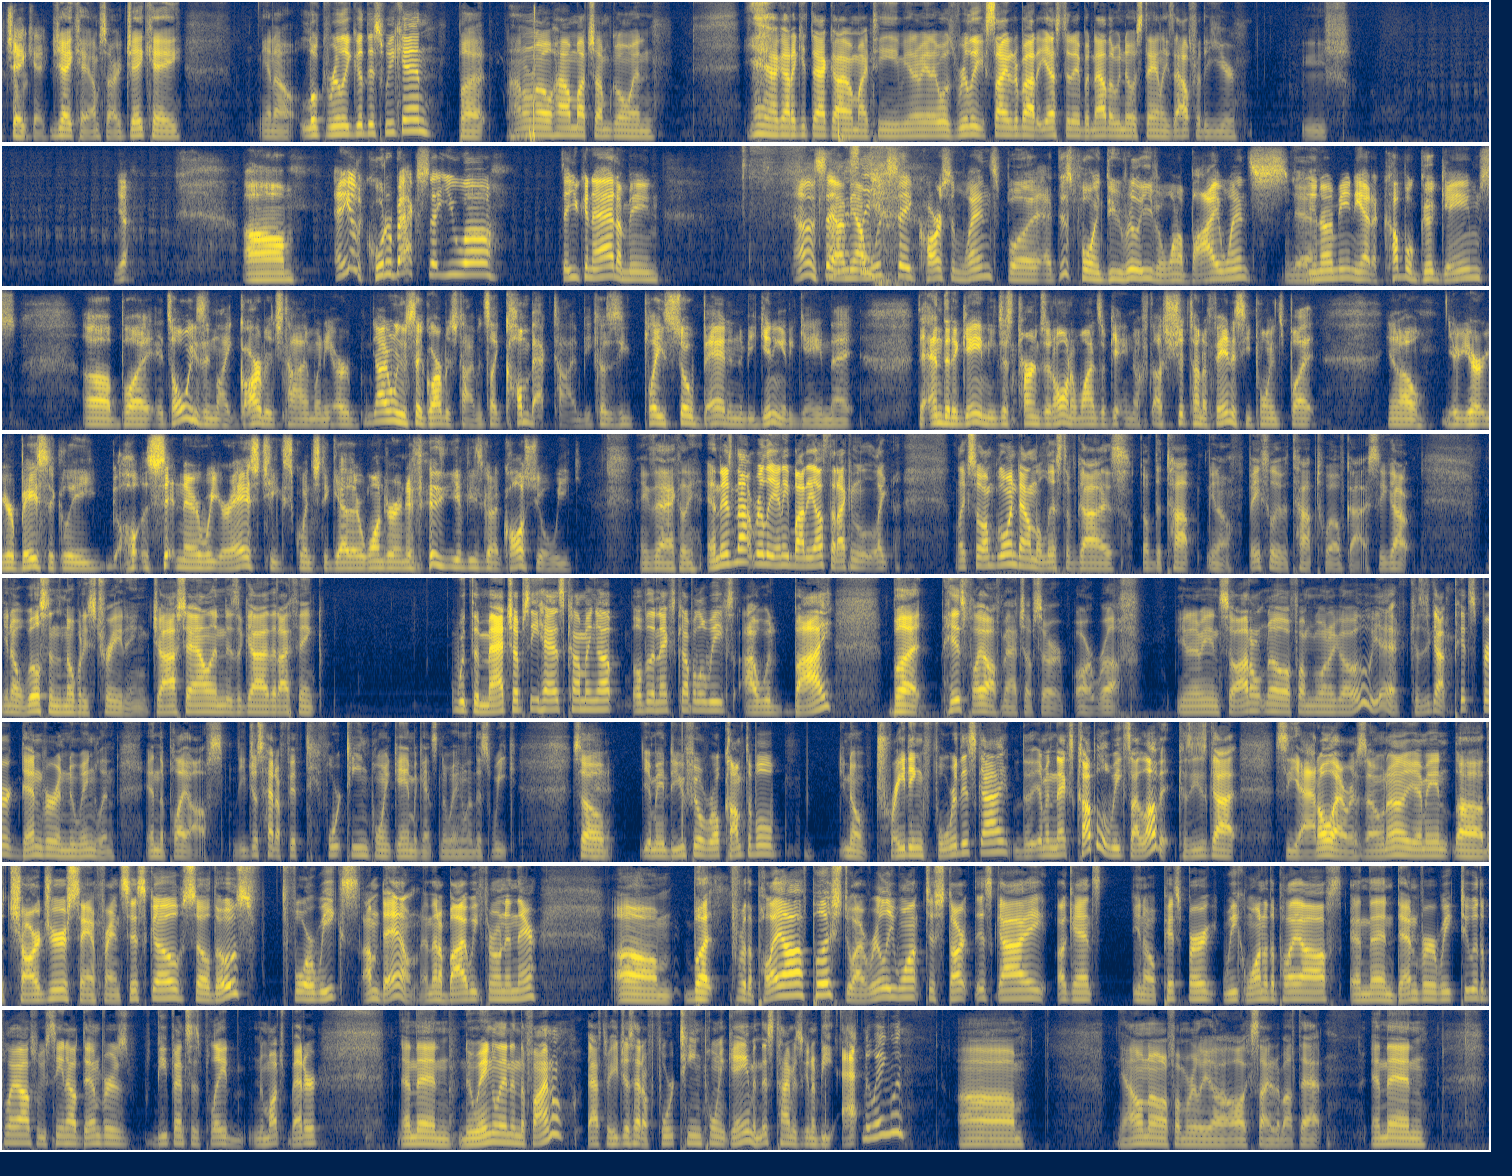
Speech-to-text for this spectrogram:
JK. Um, JK, I'm sorry. JK, you know, looked really good this weekend, but I don't know how much I'm going yeah, I got to get that guy on my team. You know, I mean, I was really excited about it yesterday, but now that we know Stanley's out for the year, Eesh. Yeah. Um. Any other quarterbacks that you uh that you can add? I mean, I would say. Honestly, I mean, I would say Carson Wentz, but at this point, do you really even want to buy Wentz? Yeah. You know what I mean? He had a couple good games. Uh, but it's always in like garbage time when he, or I don't even say garbage time. It's like comeback time because he plays so bad in the beginning of the game that the end of the game, he just turns it on and winds up getting a, a shit ton of fantasy points. But you know, you're you're, you're basically sitting there with your ass cheeks squinched together, wondering if if he's going to cost you a week. Exactly. And there's not really anybody else that I can like like so I'm going down the list of guys of the top, you know, basically the top 12 guys. So you got you know, Wilson's nobody's trading. Josh Allen is a guy that I think with the matchups he has coming up over the next couple of weeks, I would buy, but his playoff matchups are are rough. You know what I mean? So I don't know if I'm going to go, oh, yeah, because he got Pittsburgh, Denver, and New England in the playoffs. He just had a 15, 14 point game against New England this week. So, yeah. I mean, do you feel real comfortable, you know, trading for this guy? I mean, next couple of weeks, I love it because he's got Seattle, Arizona, I mean, uh, the Chargers, San Francisco. So those four weeks, I'm down. And then a bye week thrown in there. Um, but for the playoff push, do I really want to start this guy against you know Pittsburgh week one of the playoffs, and then Denver week two of the playoffs. We've seen how Denver's defense has played much better, and then New England in the final after he just had a 14 point game, and this time is going to be at New England. Um, yeah, I don't know if I'm really uh, all excited about that. And then,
